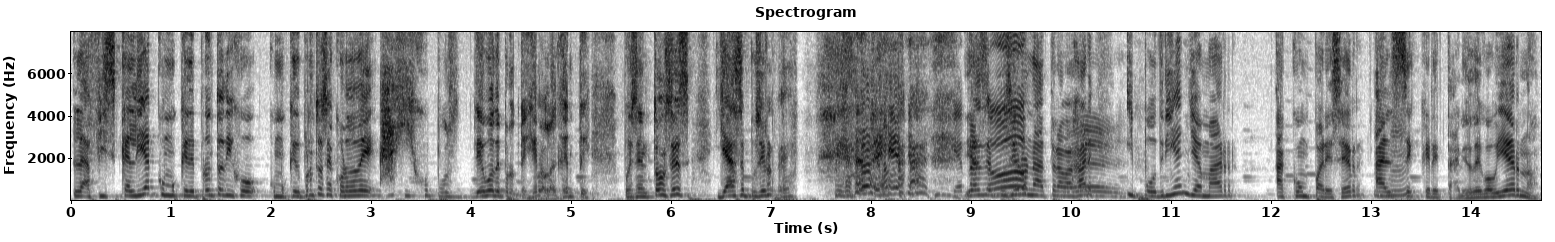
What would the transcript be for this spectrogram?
la fiscalía como que de pronto dijo, como que de pronto se acordó de, ay, hijo, pues debo de proteger a la gente. Pues entonces ya se pusieron, eh, ¿Qué ya se pusieron a trabajar Eh. y podrían llamar a comparecer al secretario de gobierno.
